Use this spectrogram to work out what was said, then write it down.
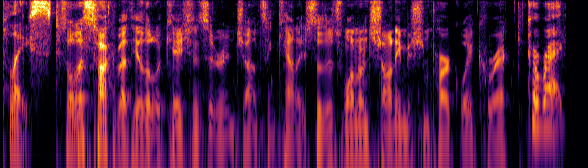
placed. So let's talk about the other locations that are in Johnson County. So there's one on Shawnee Mission Parkway, correct? Correct.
